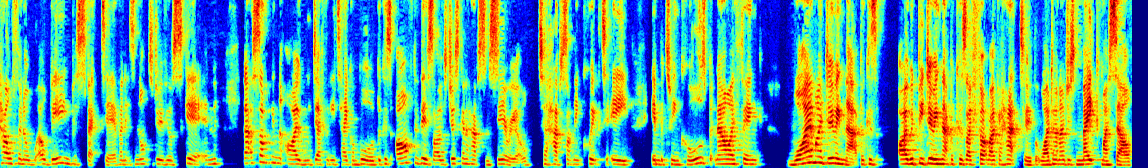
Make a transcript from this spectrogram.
health and a well-being perspective, and it's not to do with your skin, that's something that I will definitely take on board. Because after this, I was just going to have some cereal to have something quick to eat in between calls. But now I think, why am I doing that? Because I would be doing that because I felt like I had to, but why don't I just make myself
